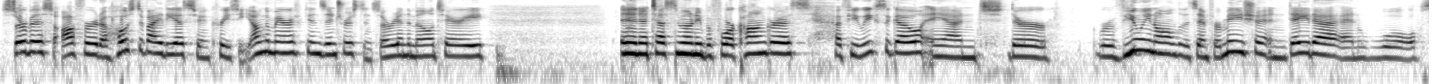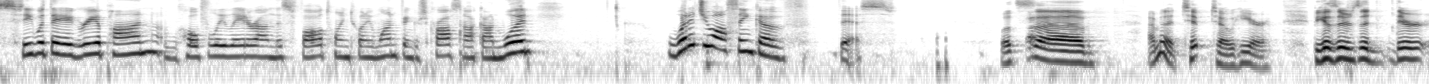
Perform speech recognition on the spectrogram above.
Service offered a host of ideas to increase young Americans' interest in serving in the military. In a testimony before Congress a few weeks ago, and they're reviewing all of this information and data and we'll see what they agree upon hopefully later on this fall 2021 fingers crossed knock on wood what did you all think of this Let's. Uh, I'm gonna tiptoe here because there's a there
